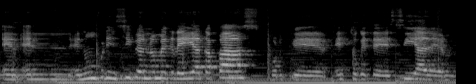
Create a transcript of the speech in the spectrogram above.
en, un principio no me creía capaz, porque esto que te decía de,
